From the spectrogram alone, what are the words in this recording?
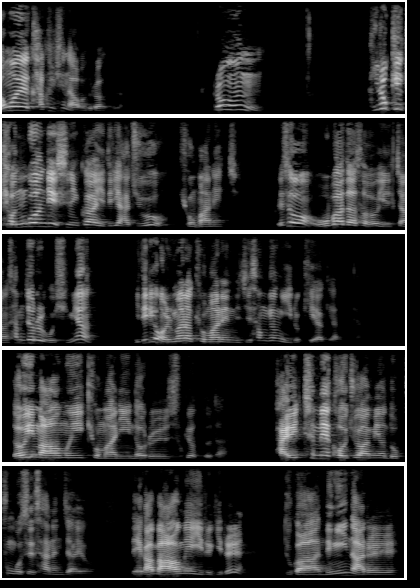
네. 영화에 가끔씩 나오더라고요. 여러분 이렇게 견고한 데 있으니까 이들이 아주 교만했죠. 그래서 오바다서 1장 3절을 보시면 이들이 얼마나 교만했는지 성경이 이렇게 이야기합니다. 너희 마음의 교만이 너를 속였도다. 바위 틈에 거주하며 높은 곳에 사는 자여. 내가 마음에 이르기를 누가 능히 나를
